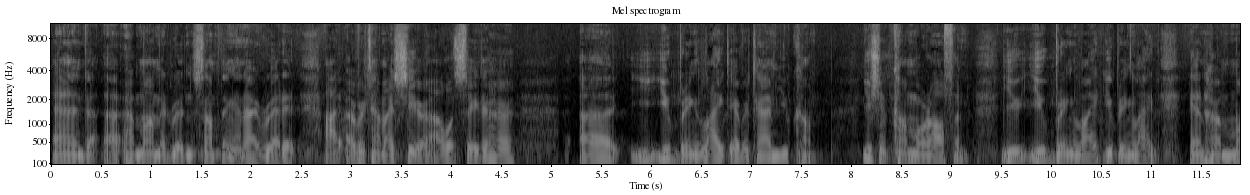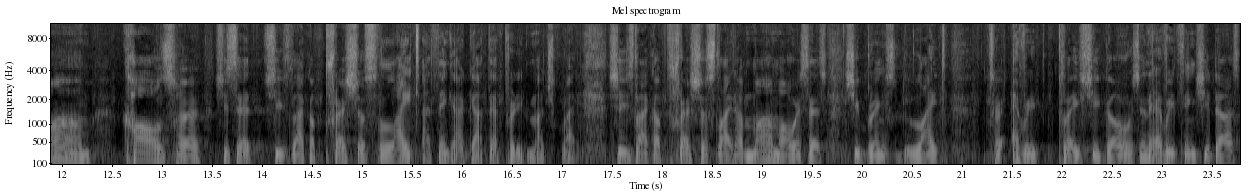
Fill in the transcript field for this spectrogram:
and uh, her mom had written something, and I read it. I, every time I see her, I will say to her, uh, "You bring light every time you come. You should come more often. You you bring light. You bring light." And her mom calls her, she said, she's like a precious light. I think I got that pretty much right. She's like a precious light. Her mom always says she brings light to every place she goes and everything she does.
